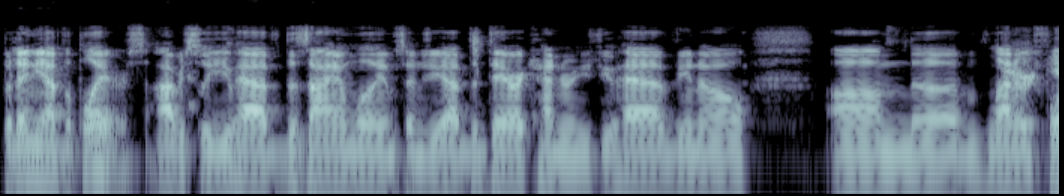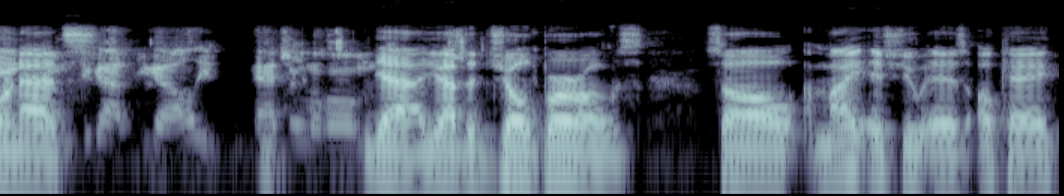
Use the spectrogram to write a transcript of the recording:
But then you have the players. Obviously, you have the Zion Williamsons, you have the Derrick Henrys, you have you know um, the Leonard Fournettes. You got you got all these Patrick Mahomes. Yeah, you have the Joe Burrows. So my issue is okay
